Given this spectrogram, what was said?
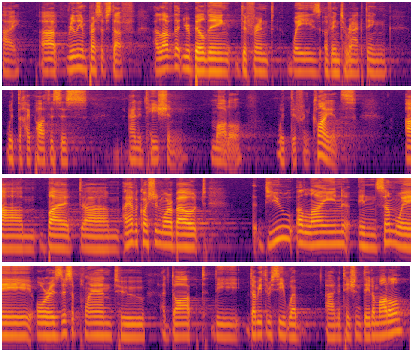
Hi. Uh, really impressive stuff. I love that you're building different ways of interacting with the hypothesis annotation model with different clients. Um, but um, I have a question more about do you align in some way, or is this a plan to adopt the W3C web annotation data model?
